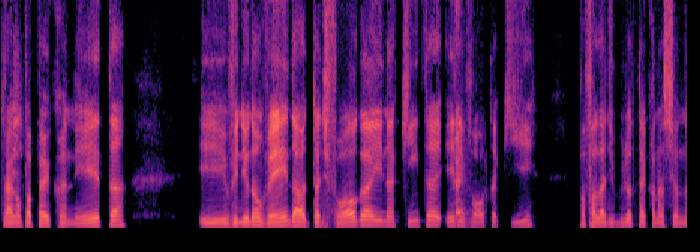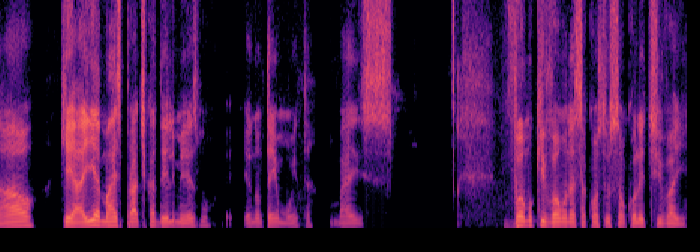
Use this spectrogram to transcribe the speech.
Tragam papel e caneta. E o vinil não vem, tá de folga. E na quinta ele volta aqui para falar de Biblioteca Nacional, que aí é mais prática dele mesmo. Eu não tenho muita, mas vamos que vamos nessa construção coletiva aí.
